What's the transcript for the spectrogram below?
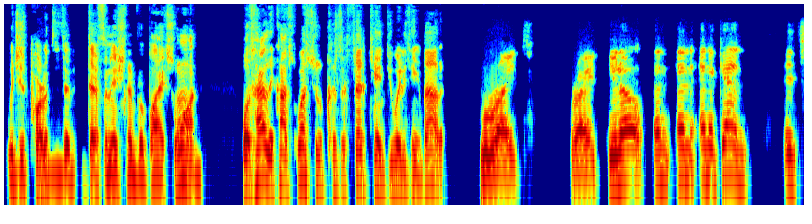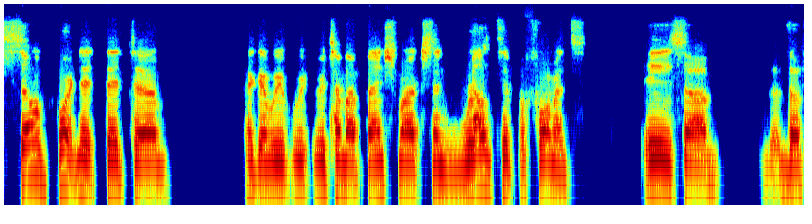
Which is part of the de- definition of a black swan. Well, it's highly consequential because the Fed can't do anything about it. Right, right. You know, and and and again, it's so important that, that um, again we, we we're talking about benchmarks and relative performance is um, the, the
